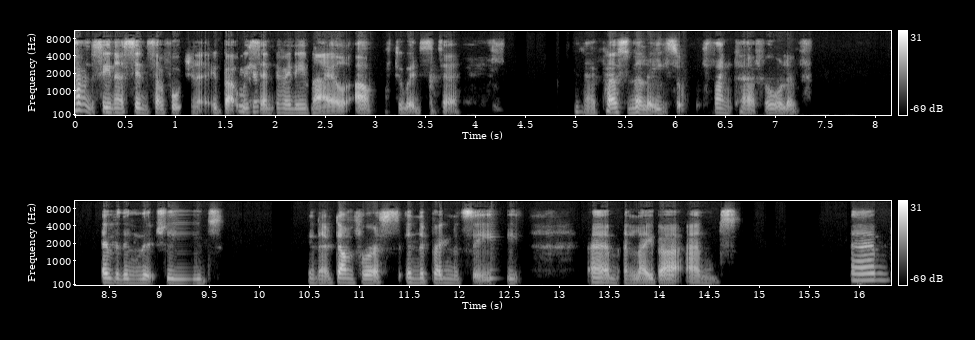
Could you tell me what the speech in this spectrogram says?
haven't seen her since, unfortunately, but we sent her an email afterwards to, you know, personally sort of thank her for all of everything that she'd, you know, done for us in the pregnancy um, and labour. And um,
